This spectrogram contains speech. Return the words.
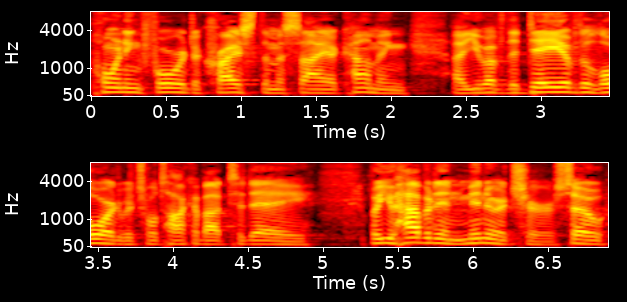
pointing forward to Christ the Messiah coming, uh, you have the day of the Lord, which we'll talk about today. But you have it in miniature. So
